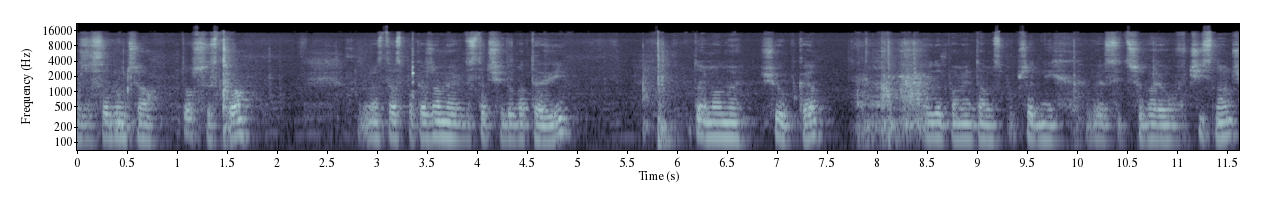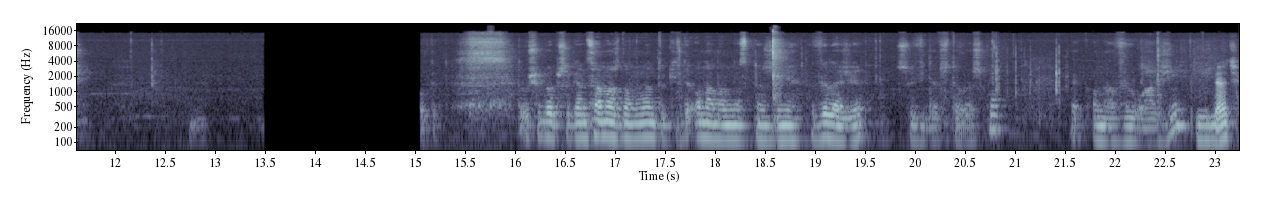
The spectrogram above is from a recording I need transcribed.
zasadniczo to wszystko. Natomiast teraz pokażemy jak dostać się do baterii. Tutaj mamy śrubkę. O ile pamiętam z poprzednich wersji trzeba ją wcisnąć. Tą śrubę przekręcamy aż do momentu, kiedy ona nam na sprężynie wylezie. Czy widać to Leszku? Jak ona wyłazi. Widać.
